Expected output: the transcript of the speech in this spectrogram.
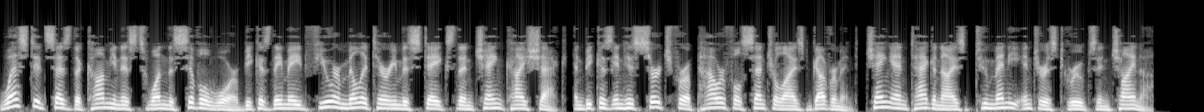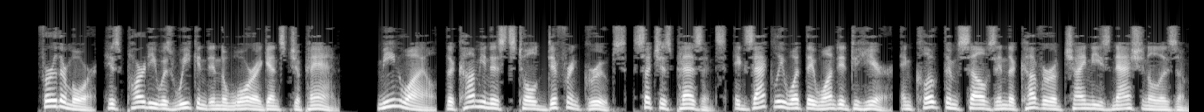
Westad says the Communists won the Civil War because they made fewer military mistakes than Chiang Kai-shek, and because in his search for a powerful centralized government, Chiang antagonized too many interest groups in China. Furthermore, his party was weakened in the war against Japan. Meanwhile, the Communists told different groups, such as peasants, exactly what they wanted to hear, and cloaked themselves in the cover of Chinese nationalism.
